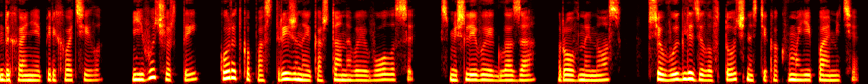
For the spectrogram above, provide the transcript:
Дыхание перехватило. Его черты, коротко постриженные каштановые волосы, смешливые глаза, ровный нос все выглядело в точности, как в моей памяти.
